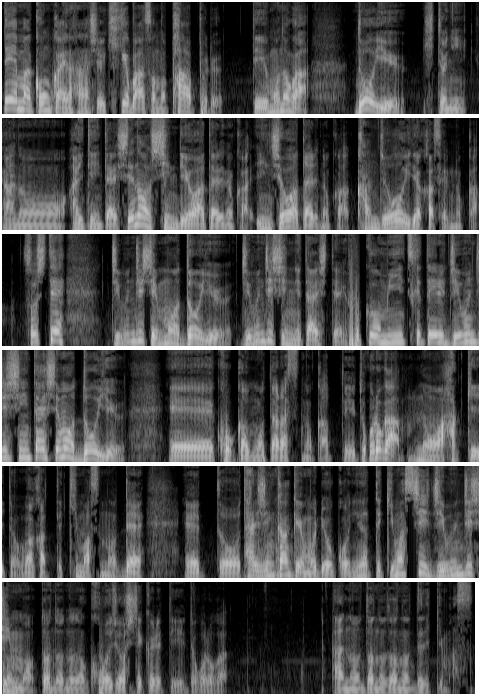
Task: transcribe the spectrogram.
で、まあ今回の話を聞けば、そのパープルっていうものが、どういう人に、あの、相手に対しての心理を与えるのか、印象を与えるのか、感情を抱かせるのか、そして、自分自身もどういう、自分自身に対して、服を身につけている自分自身に対してもどういう、えー、効果をもたらすのかっていうところが、の、はっきりと分かってきますので、えー、っと、対人関係も良好になってきますし、自分自身もどんどんどんどん向上してくるっていうところが、あの、どんどんどんどん出てきます。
